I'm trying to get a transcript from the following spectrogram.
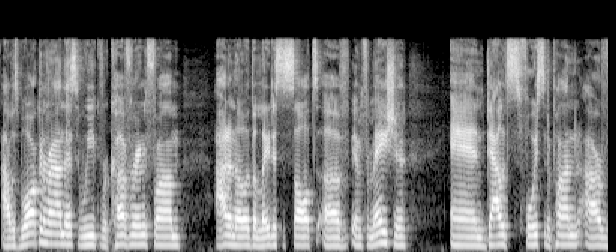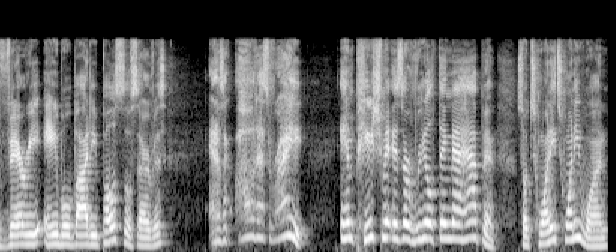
I was walking around this week recovering from I don't know, the latest assault of information and doubts foisted upon our very able bodied postal service. And I was like, oh, that's right. Impeachment is a real thing that happened. So 2021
